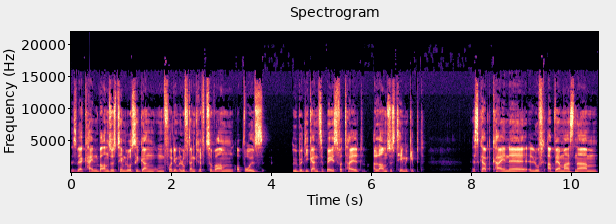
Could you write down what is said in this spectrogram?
es wäre kein Warnsystem losgegangen, um vor dem Luftangriff zu warnen, obwohl es über die ganze Base verteilt Alarmsysteme gibt. Es gab keine Luftabwehrmaßnahmen.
